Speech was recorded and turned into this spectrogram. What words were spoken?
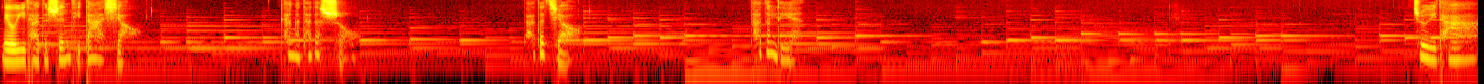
留意他的身体大小，看看他的手、他的脚、他的脸。注意他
